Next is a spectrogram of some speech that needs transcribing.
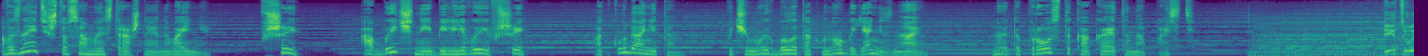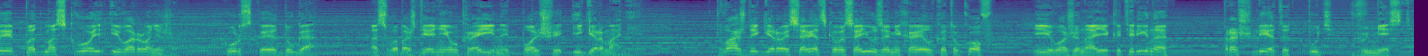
А вы знаете, что самое страшное на войне? Вши. Обычные бельевые вши. Откуда они там? Почему их было так много, я не знаю. Но это просто какая-то напасть. Битвы под Москвой и Воронежем, Курская дуга, освобождение Украины, Польши и Германии. Дважды герой Советского Союза Михаил Катуков и его жена Екатерина прошли этот путь вместе.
